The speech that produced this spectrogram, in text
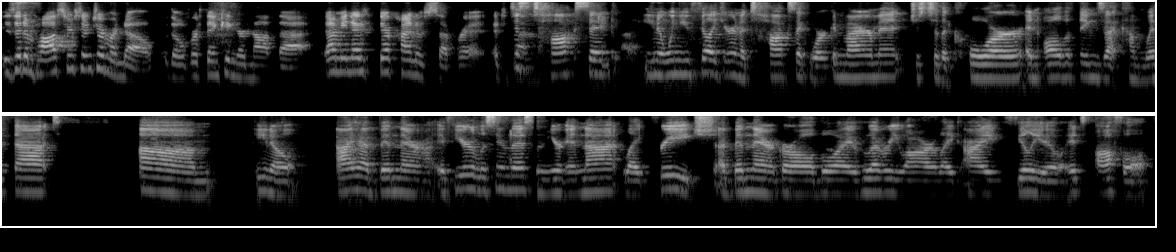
Is it imposter syndrome or no? The overthinking or not that? I mean, they're kind of separate. Just toxic, you know, when you feel like you're in a toxic work environment, just to the core and all the things that come with that um, you know, I have been there. If you're listening to this and you're in that, like preach, I've been there, girl, boy, whoever you are, like I feel you. It's awful.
